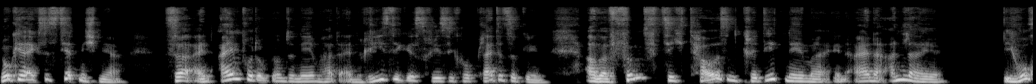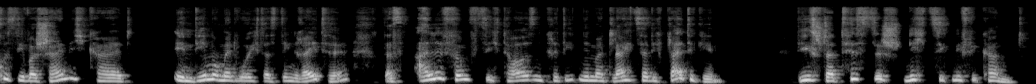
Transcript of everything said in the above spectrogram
Nokia existiert nicht mehr. So ein Einproduktunternehmen hat ein riesiges Risiko, pleite zu gehen. Aber 50.000 Kreditnehmer in einer Anleihe, wie hoch ist die Wahrscheinlichkeit, in dem Moment, wo ich das Ding rate, dass alle 50.000 Kreditnehmer gleichzeitig pleite gehen? Die ist statistisch nicht signifikant.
